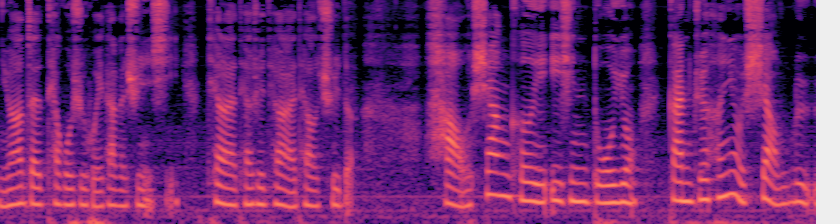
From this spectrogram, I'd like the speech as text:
你又要再跳过去回他的讯息，跳来跳去，跳来跳去的，好像可以一心多用，感觉很有效率，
